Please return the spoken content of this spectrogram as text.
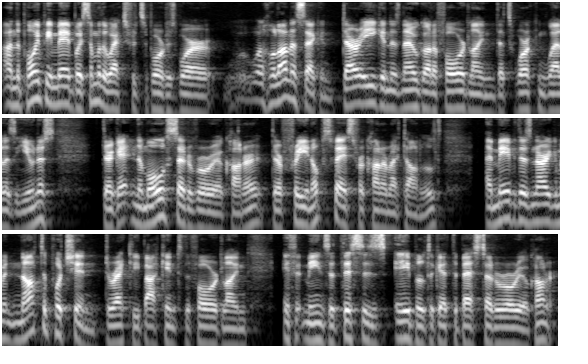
And the point being made by some of the Wexford supporters were, well, hold on a second. Darragh Egan has now got a forward line that's working well as a unit. They're getting the most out of Rory O'Connor. They're freeing up space for Conor McDonald. And maybe there's an argument not to put Chin directly back into the forward line if it means that this is able to get the best out of Rory O'Connor.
